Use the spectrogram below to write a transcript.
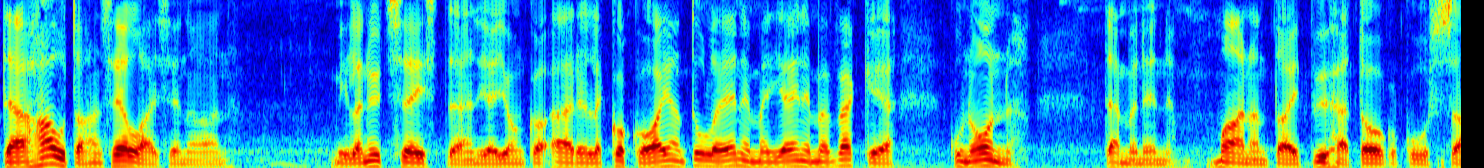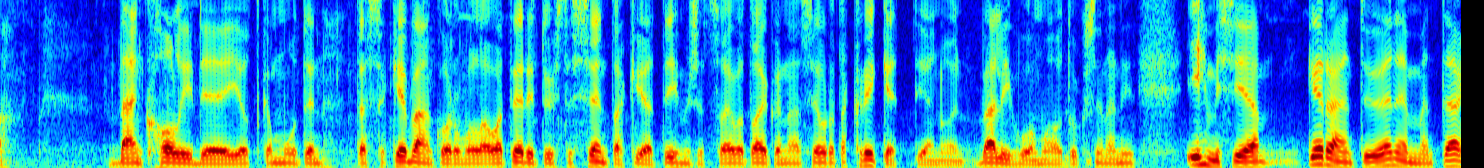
Tämä hautahan sellaisenaan, millä nyt seistään ja jonka äärelle koko ajan tulee enemmän ja enemmän väkeä, kun on tämmöinen maanantai-pyhä toukokuussa bank holiday, jotka muuten tässä kevään korvalla ovat erityisesti sen takia, että ihmiset saivat aikanaan seurata krikettiä noin välihuomautuksena, niin ihmisiä kerääntyy enemmän. Tämä,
